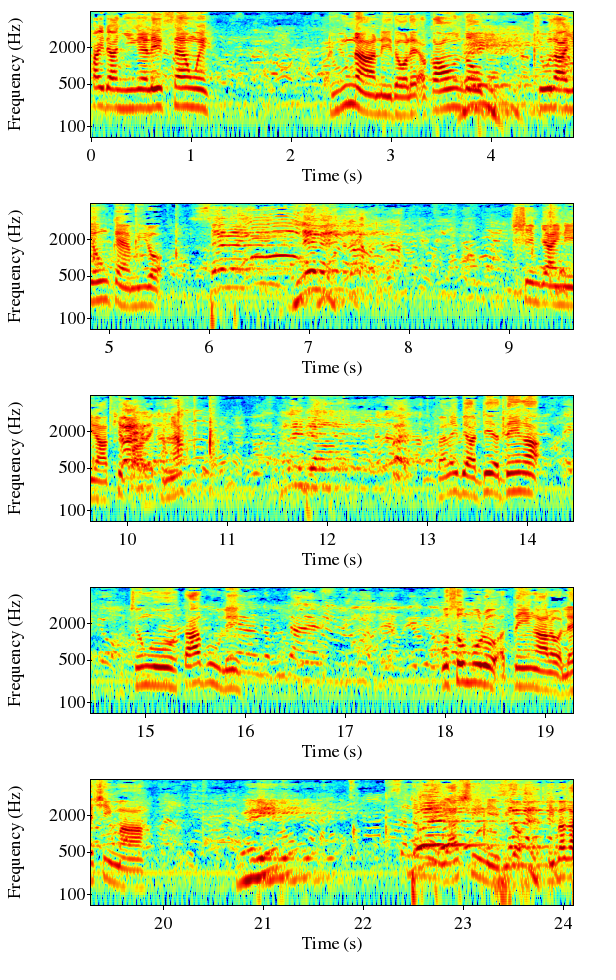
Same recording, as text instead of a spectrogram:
ဖိုက်တာညီငယ်လေးစမ်းဝင်းဒူးနာနေတော့လဲအကောင်းဆုံးကြိုးစားရုန်းကန်ပြီးတော့7 11ရှင်ပြိုင်နေတာဖြစ်ပါတယ်ခင်ဗျာဘယ်လိုရပန်းလိုက်ပြတစ်အသင်းကဂျုံကိုတားပူလေးကိုစိုးမိုးတို့အသင်းကတော့လက်ရှိမှာ ready ဆက်နံပါတ်ရရှိနေပြီးတော့ဒီဘက်က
